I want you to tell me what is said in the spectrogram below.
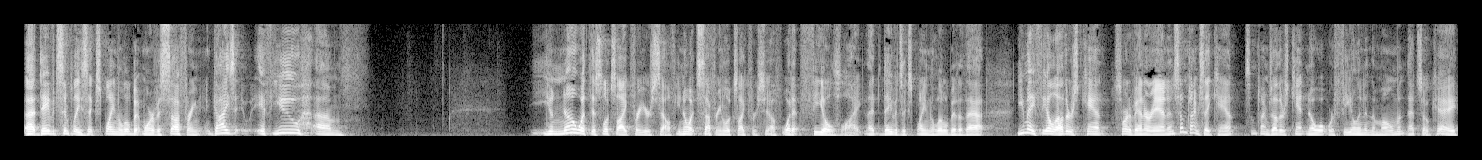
Uh, David simply is explaining a little bit more of his suffering. Guys, if you. Um, you know what this looks like for yourself. You know what suffering looks like for yourself, what it feels like. That, David's explained a little bit of that. You may feel others can't sort of enter in, and sometimes they can't. Sometimes others can't know what we're feeling in the moment. That's okay.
